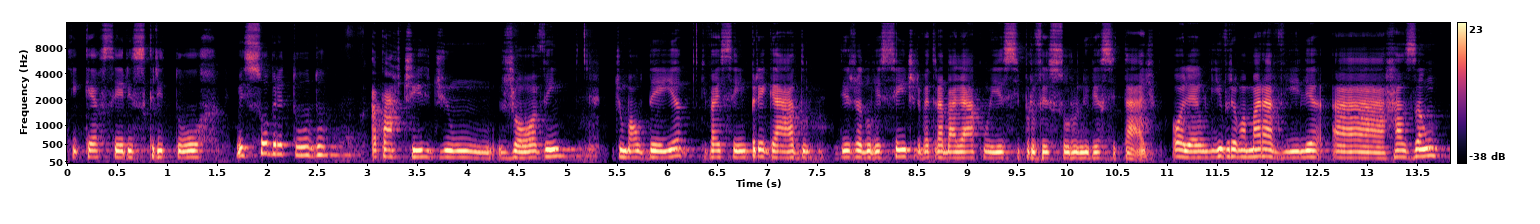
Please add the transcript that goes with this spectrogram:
que quer ser escritor, mas, sobretudo, a partir de um jovem de uma aldeia que vai ser empregado desde adolescente, ele vai trabalhar com esse professor universitário. Olha, o livro é uma maravilha, a razão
